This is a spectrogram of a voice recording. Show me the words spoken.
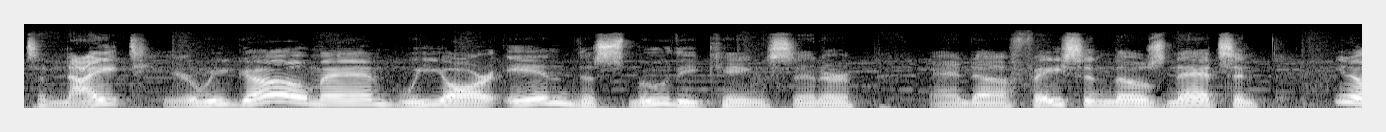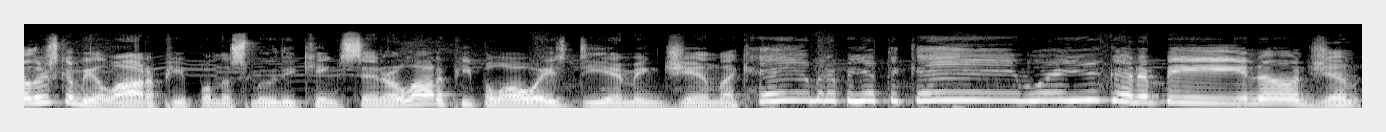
Tonight, here we go, man. We are in the Smoothie King Center and uh, facing those Nets. And you know, there's going to be a lot of people in the Smoothie King Center. A lot of people always DMing Jim, like, hey, I'm going to be at the game. Where are you going to be? You know, Jim.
